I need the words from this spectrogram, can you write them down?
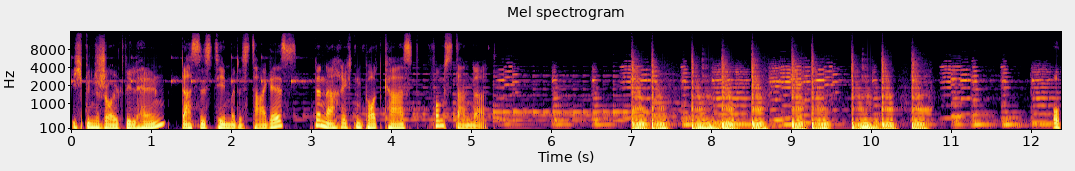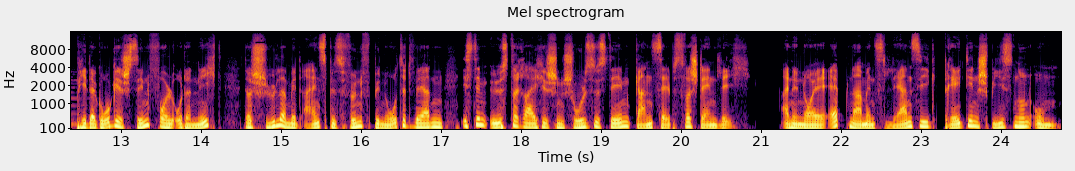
Ich bin Jolt Wilhelm, das ist Thema des Tages, der Nachrichtenpodcast vom Standard. Ob pädagogisch sinnvoll oder nicht, dass Schüler mit 1 bis 5 benotet werden, ist im österreichischen Schulsystem ganz selbstverständlich. Eine neue App namens Lernsieg dreht den Spieß nun um,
